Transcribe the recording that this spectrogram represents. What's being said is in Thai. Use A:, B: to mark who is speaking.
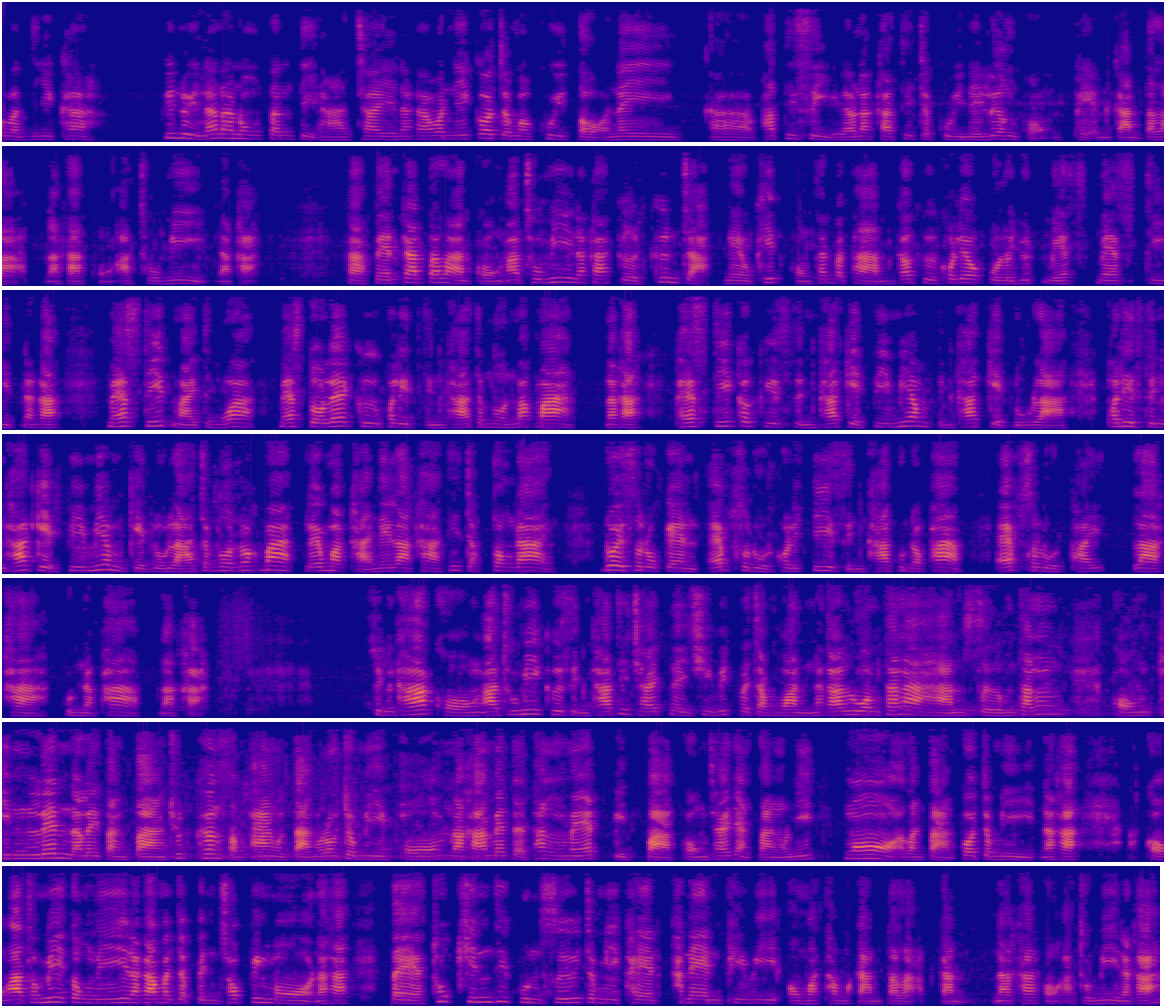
A: สวัสดีค่ะ พี่หนุ่ยนันอนงตันติหาชัยนะคะ วันนี้ก็จะมาคุยต่อในอพาร์ทที่สี่แล้วนะคะ ที่จะคุยในเรื่องของแผนการตลาดนะคะของอาร์โทมีนะคะค่ะแผนการตลาดของอาร์โทมีนะคะ เกิดขึ้นจากแนวคิดของท่านประธาน ก็คือเขาเรียกกลยุทธ์แมสแมสทีสนะคะแมสทีสหมายถึงว่าแมสตัวแรกคือผลิตสินค้าจำนวนมากๆ นะคะแพสติก็คือสินค้าเกรดพรีเมียม สินค้าเกรดหรูหราผลิตสินค้าเกรดพรีเมียมเกรดหรูหราจำนวนมากๆ แล้วมาขายในราคาที่จับต้องได้ ด้วยสโลแกน Absolute Quality สินค้าคุณภาพ Absolute Price ราคาคุณภาพนะคะ สินค้าของอาทูมี่คือสินค้าที่ใช้ในชีวิตประจำวันนะคะ รวมทั้งอาหารเสริมทั้งของกินเล่นอะไรต่างๆ ชุดเครื่องสำอางต่างๆ เราจะมีพร้อมนะคะ แม้แต่ทั้งแมสปิดปากของใช้ต่างๆเหล่านี้หม้อต่างๆก็จะมีนะคะ ของอาทูมี่ตรงนี้นะคะ มันจะเป็นช้อปปิ้งมอลล์นะคะ แต่ทุกชิ้นที่คุณซื้อจะมีคะแนน PV เอามาทำการตลาดกันนะคะ ของอาทูมี่นะคะ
